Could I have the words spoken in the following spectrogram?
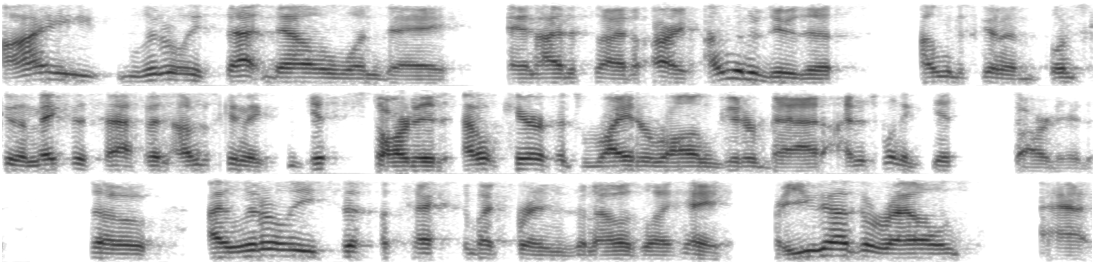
I literally sat down one day and I decided, all right, I'm going to do this. I'm just gonna I'm just gonna make this happen. I'm just gonna get started. I don't care if it's right or wrong, good or bad. I just want to get started. So I literally sent a text to my friends and I was like, hey, are you guys around at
